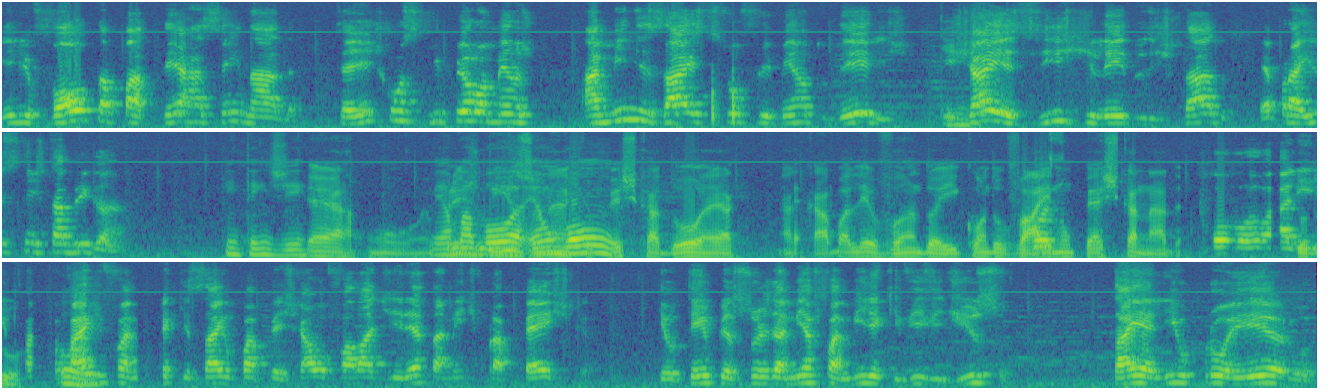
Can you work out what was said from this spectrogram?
Ele volta para a terra sem nada. Se a gente conseguir, pelo menos, amenizar esse sofrimento deles, que já existe lei dos estados, é para isso que a gente está brigando. Entendi. É, um, é, é uma boa, é um né, bom. O pescador é acaba levando aí quando vai e não pesca nada. Ô, ô, Aline, pai de família que saem para pescar, vou falar diretamente para pesca. Eu tenho pessoas da minha família que vive disso. Sai ali o proeiro,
